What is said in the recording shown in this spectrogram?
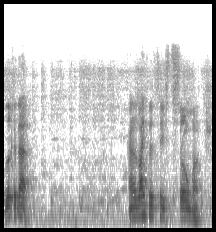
Look at that. I like the taste so much.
